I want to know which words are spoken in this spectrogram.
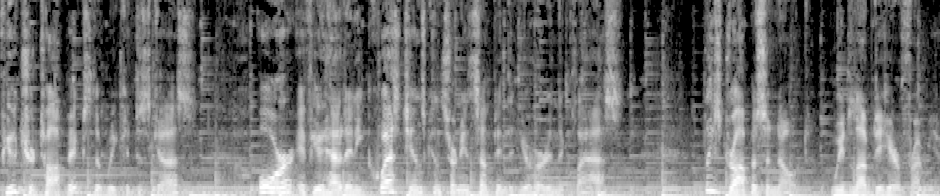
future topics that we could discuss, or if you had any questions concerning something that you heard in the class, please drop us a note. We'd love to hear from you.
